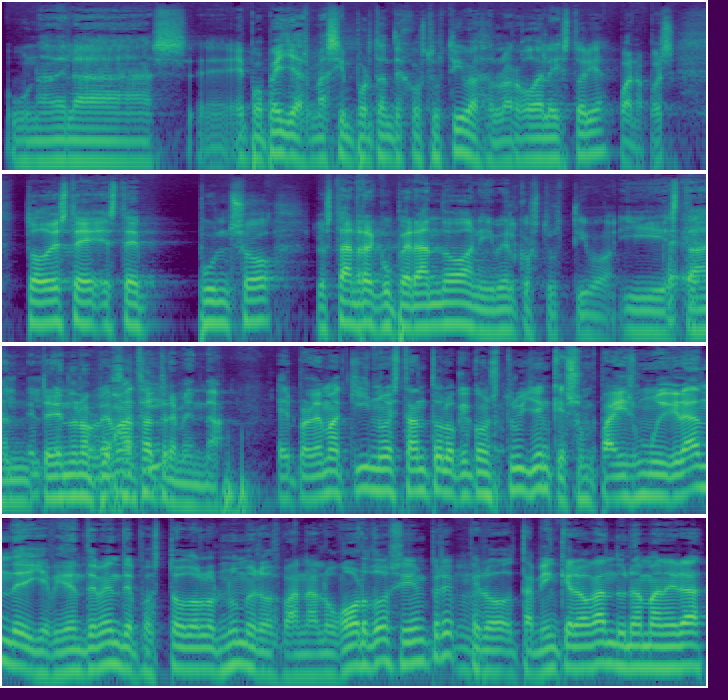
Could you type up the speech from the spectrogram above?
una de las eh, epopeyas más importantes constructivas a lo largo de la historia. Bueno, pues todo este, este puncho lo están recuperando a nivel constructivo y están el- el teniendo una pujanza aquí- tremenda. El problema aquí no es tanto lo que construyen, que es un país muy grande y evidentemente pues todos los números van a lo gordo siempre, Mm. pero también que lo hagan de una manera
